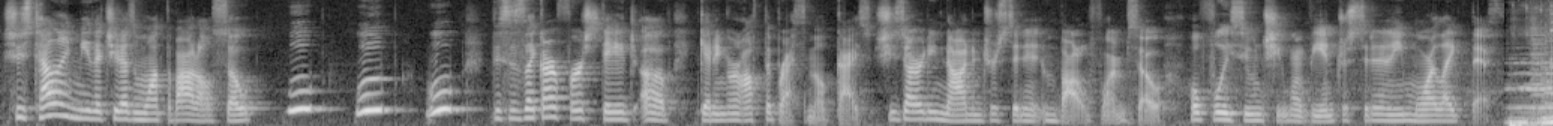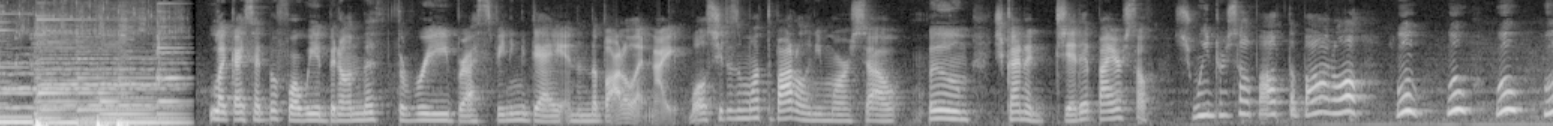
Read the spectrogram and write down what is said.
she's telling me that she doesn't want the bottle. So. This is like our first stage of getting her off the breast milk, guys. She's already not interested in it in bottle form, so hopefully soon she won't be interested in any more like this. Like I said before, we had been on the three breastfeeding a day and then the bottle at night. Well, she doesn't want the bottle anymore, so boom, she kind of did it by herself. She weaned herself off the bottle. Woo, woo, woo, woo, woo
